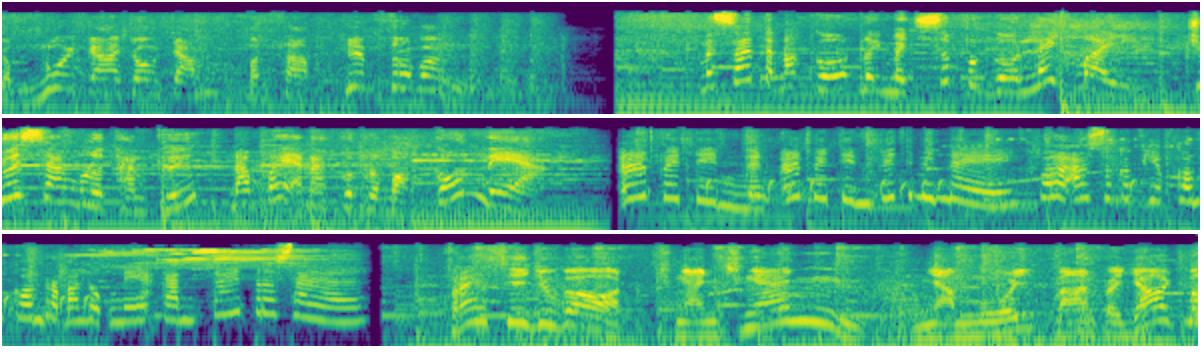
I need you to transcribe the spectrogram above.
ជំនួយការចងចាំបន្សាបភាពស្រវឹង ម្សៅទឹកដោះគោដូចមិច Super Go លេខ3ជួយសាងមូលដ្ឋានគ្រឹះដើម្បីអនាគតរបស់កូនអ្នកអាប៉េទីននិងអាប៉េទីនវីតាមីន A ធ្វើឲ្យសុខភាពកូនៗរបស់លោកអ្នកកាន់តែប្រសើរ Fancy Yogurt ឆ្ងាញ់ឆ្ងាញ់ញ៉ាំមួយបានប្រយោជន៍3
